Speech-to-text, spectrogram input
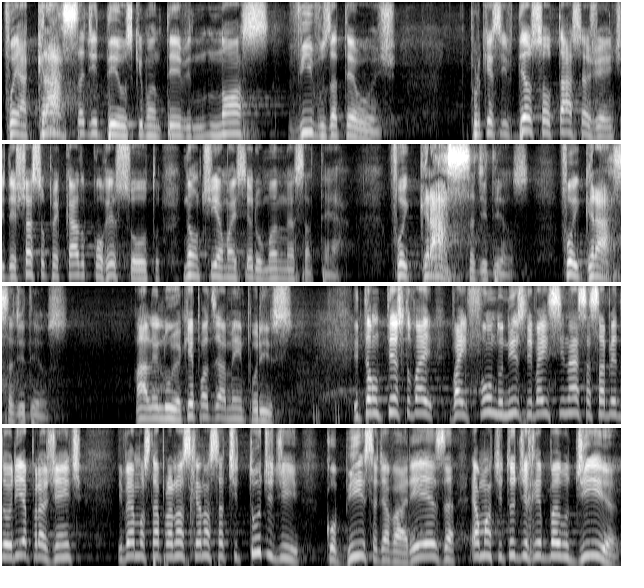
Foi a graça de Deus que manteve nós vivos até hoje. Porque se Deus soltasse a gente, deixasse o pecado correr solto, não tinha mais ser humano nessa terra. Foi graça de Deus. Foi graça de Deus. Aleluia. Quem pode dizer amém por isso? Então o texto vai, vai fundo nisso e vai ensinar essa sabedoria para a gente e vai mostrar para nós que a nossa atitude de cobiça, de avareza, é uma atitude de rebeldia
